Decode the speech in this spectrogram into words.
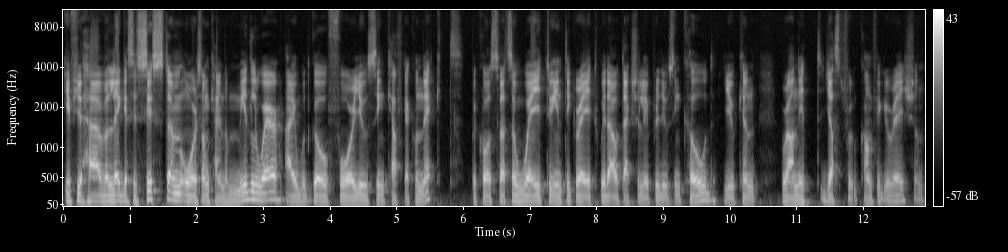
if you have a legacy system or some kind of middleware, I would go for using Kafka Connect because that's a way to integrate without actually producing code. You can run it just through configuration.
